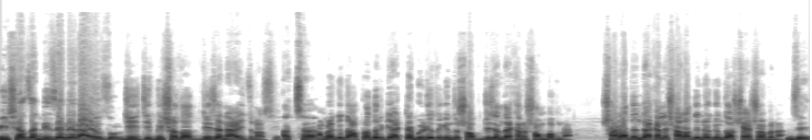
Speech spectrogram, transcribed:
বিশ হাজার ডিজাইনের আয়োজন? জি জি বিশ হাজার ডিজাইনের আয়োজন আছে। আচ্ছা। আমরা কিন্তু আপনাদেরকে একটা ভিডিওতে কিন্তু সব ডিজাইন দেখানো সম্ভব না। সারাদিন দেখালে সারাদিনও কিন্তু আর শেষ হবে না। জি।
